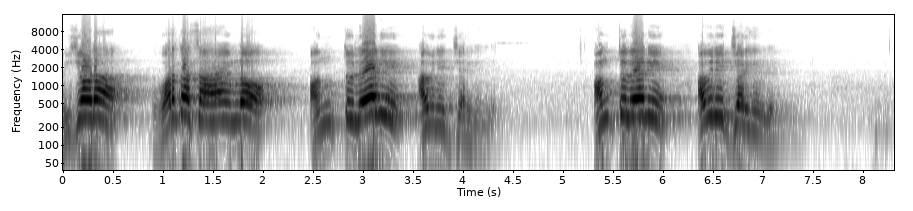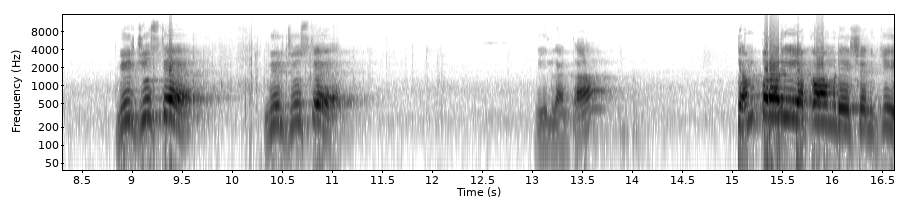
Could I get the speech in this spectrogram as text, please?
విజయవాడ వరద సహాయంలో అంతులేని అవినీతి జరిగింది. అంతులేని అవినీతి జరిగింది. మీరు చూస్తే మీరు చూస్తే వీళ్ళంట టెంపరీ అకామిడేషన్కి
